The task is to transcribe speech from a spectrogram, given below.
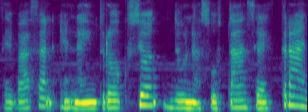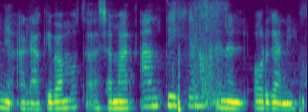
se basan en la introducción de una sustancia extraña a la que vamos a llamar antígeno en el organismo.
